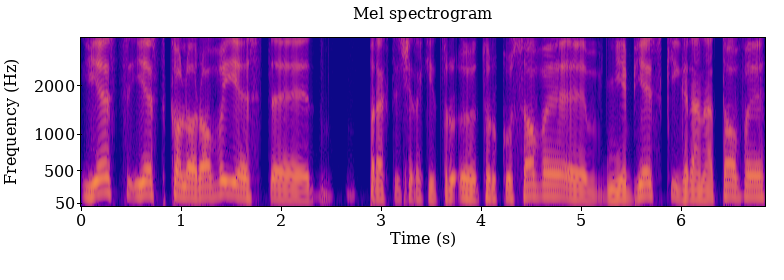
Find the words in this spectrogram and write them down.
jest, jest kolorowy, jest praktycznie taki turkusowy, niebieski, granatowy.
